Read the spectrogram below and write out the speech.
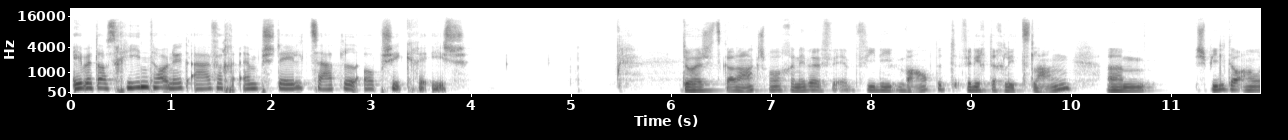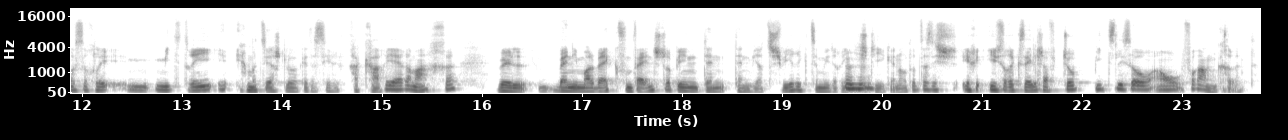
eben das Kind haben nicht einfach ein Bestellzettel abschicken ist. Du hast jetzt gerade angesprochen, eben, viele warten vielleicht ein bisschen zu lang. Ähm, spielt da auch so ein bisschen mit drin, ich muss zuerst schauen, dass ich Karriere machen kann, weil wenn ich mal weg vom Fenster bin, dann, dann wird es schwierig, zum wieder mhm. einsteigen, oder? Das ist in unserer Gesellschaft schon ein bisschen so auch verankert.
